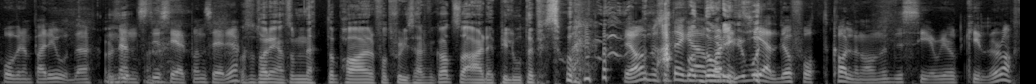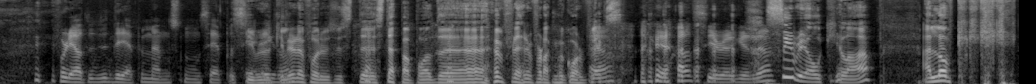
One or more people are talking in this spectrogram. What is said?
Over en periode. Mens de ser på en serie. Og så tar du en som nettopp har fått flysertifikat, så er det pilotepisoden. Ja, men så tenker jeg det var litt kjedelig å fått kallenavnet The Serial Killer, da. Fordi at du dreper mens noen ser på serie. Serial killer, det får du hvis du stepper på et, eh, flere flak med cornflakes. Ja, ja serial killer. Serial killer. I love k k k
